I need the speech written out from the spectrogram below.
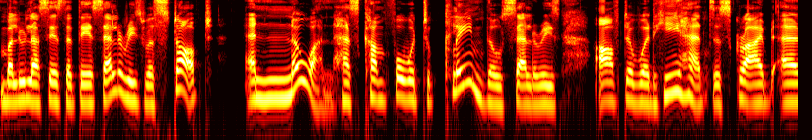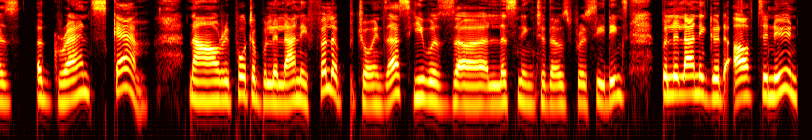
Mbalula says that their salaries were stopped and no one has come forward to claim those salaries after what he had described as a grand scam. Now, reporter Bulelani Philip joins us. He was uh, listening to those proceedings. Bulelani, good afternoon.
